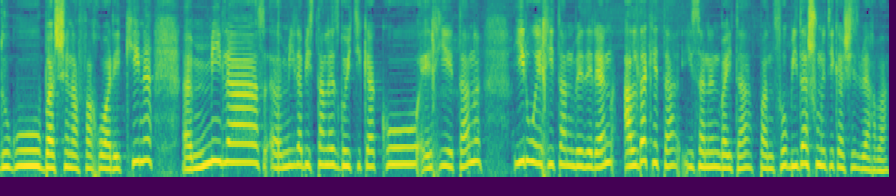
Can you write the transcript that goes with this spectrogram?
dugu basen afarroarekin, uh, mila, mila biztanlez goitikako errietan, hiru erritan bederen aldaketa izanen baita, pantzo, bidasunetik hasiz behar ba.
